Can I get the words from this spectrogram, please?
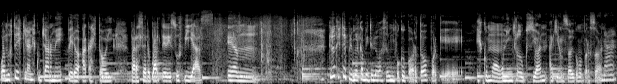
cuando ustedes quieran escucharme, pero acá estoy para ser parte de sus días. Em, creo que este primer capítulo va a ser un poco corto porque es como una introducción a quién soy como persona,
